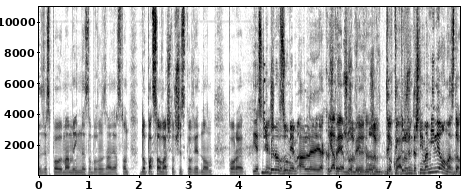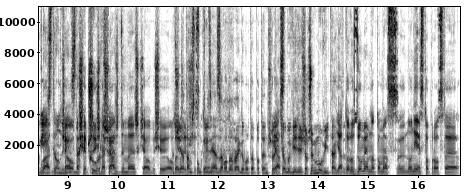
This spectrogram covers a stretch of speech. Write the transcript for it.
e, zespoły, mamy inne zobowiązania, stąd dopasować to wszystko w jedną porę jest Niby ciężko. rozumiem, ale jakoś Ja tak wiem, że człowiek, wy- no, że- tych, tych drużyn też nie ma miliona z drugiej Dokładnie, strony. chciałoby tak, się przyjść kurczę, na każdy mecz, chciałoby się obejrzeć Znaczy ja tam z wszystko. punktu widzenia zawodowego, bo to potem człowiek Jasne. chciałby wiedzieć, o czym mówi, tak? Ja to rozumiem, natomiast no nie jest to proste.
